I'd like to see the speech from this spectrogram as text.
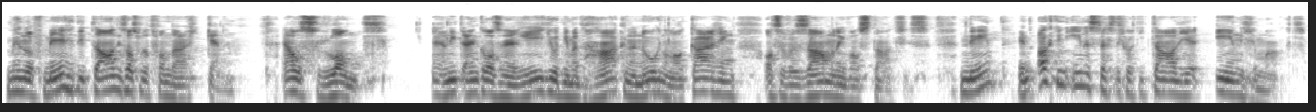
Min of meer het Italië zoals we dat vandaag kennen als land. En niet enkel als een regio die met haken en ogen aan elkaar hing als een verzameling van staatjes. Nee, in 1861 wordt Italië één gemaakt.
